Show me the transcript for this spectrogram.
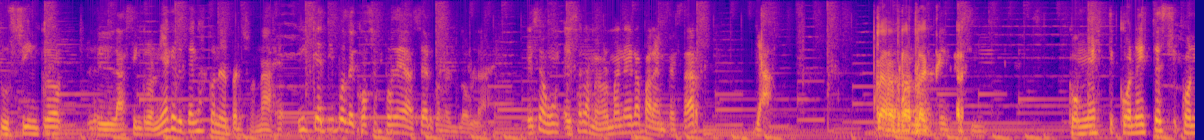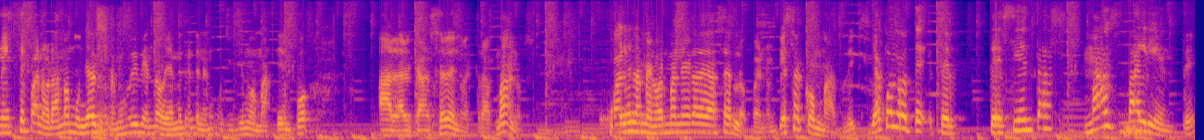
tu sincro, la sincronía que tú tengas con el personaje y qué tipo de cosas puedes hacer con el doblaje. Esa es, un- esa es la mejor manera para empezar ya. Claro, para practicar. Con este, con, este, con este panorama mundial que estamos viviendo, obviamente tenemos muchísimo más tiempo al alcance de nuestras manos. ¿Cuál es la mejor manera de hacerlo? Bueno, empieza con Madlibs. Ya cuando te, te- te sientas más valiente,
